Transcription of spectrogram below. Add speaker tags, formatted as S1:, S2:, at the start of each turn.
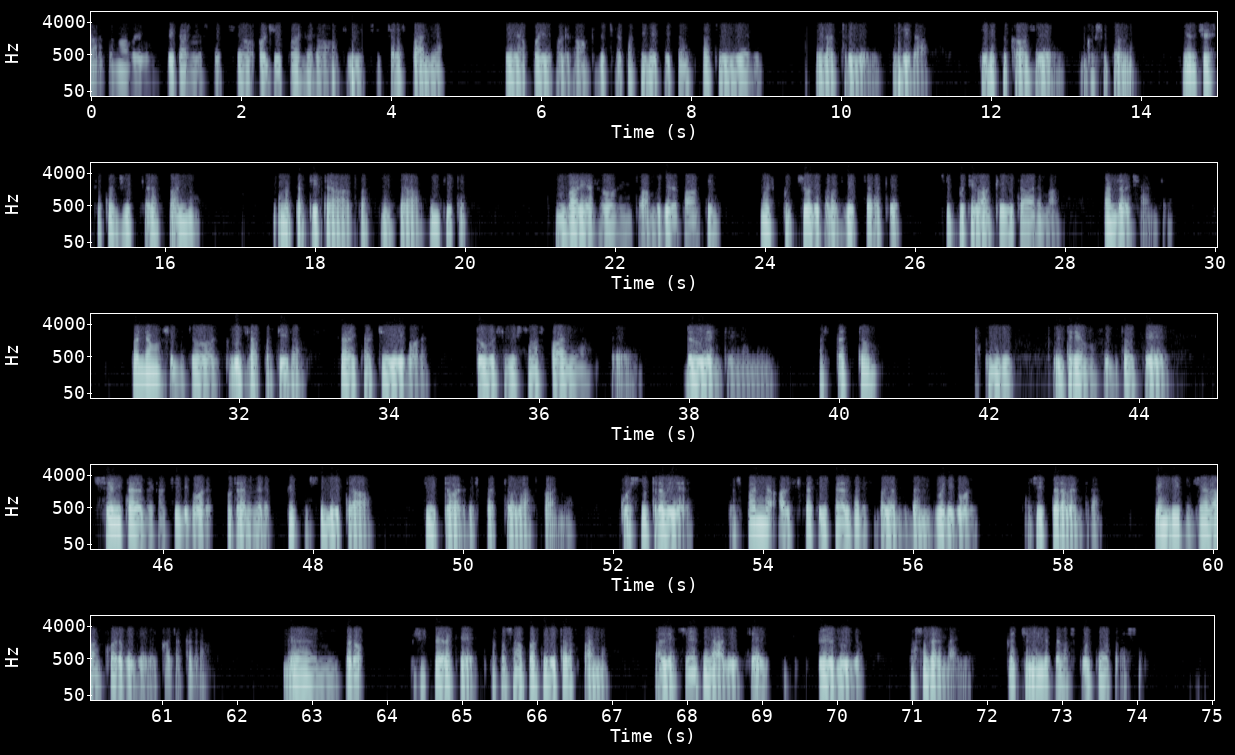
S1: ritardo, ma volevo spiegare lo stesso. Oggi parlerò di Svizzera-Spagna e poi parlerò anche di tutte le partite che sono state ieri e l'altro ieri, così da dire più cose in questo giorno. Ieri c'è stata Svizzera-Spagna, una partita abbastanza sentita, vari errori da ambedue le parti, un'espulsione per la Svizzera che si poteva anche evitare, ma dando le chance. Parliamo subito al clou della partita, cioè i calci di rigore, dove si è vista una Spagna eh, deludente in ogni aspetto, quindi vedremo subito che se evitare dei calci di rigore potrebbe avere più possibilità di vittoria rispetto alla Spagna. Questo tutto da vedere. La Spagna ha rischiato di perdere sbagliando ben due rigori, la Svizzera ben tre quindi bisognerà ancora vedere cosa accadrà. Ehm, però si spera che la prossima partita tra la Spagna alle semifinali il 6 luglio possa andare meglio. Grazie mille per l'ascolto e a presto.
